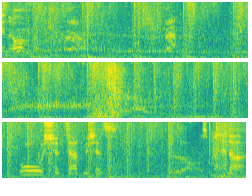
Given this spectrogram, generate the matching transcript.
Den drauf. Oh shit, der hat mich jetzt. Was macht er da?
